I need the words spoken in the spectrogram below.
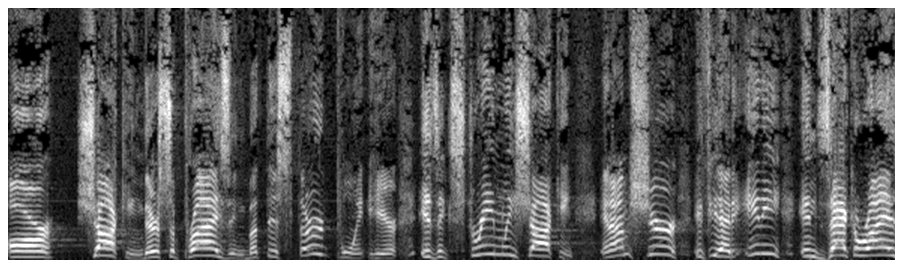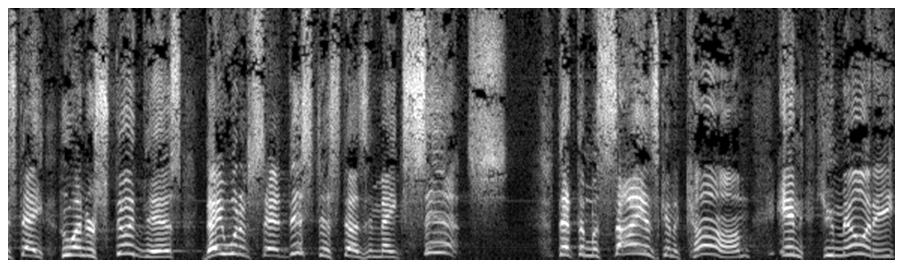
are shocking. They're surprising. But this third point here is extremely shocking. And I'm sure if you had any in Zechariah's day who understood this, they would have said, This just doesn't make sense that the Messiah is going to come in humility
